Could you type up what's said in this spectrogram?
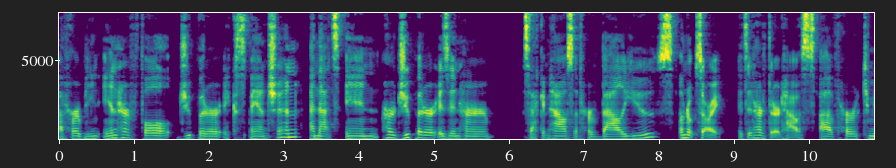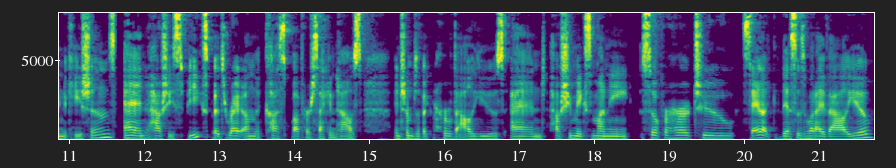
of her being in her full Jupiter expansion. And that's in her Jupiter is in her second house of her values. Oh no, sorry. It's in her third house of her communications and how she speaks, but it's right on the cusp of her second house in terms of like her values and how she makes money. So for her to say like, this is what I value,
